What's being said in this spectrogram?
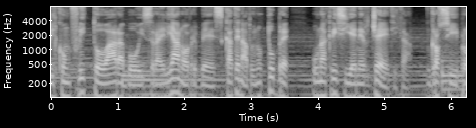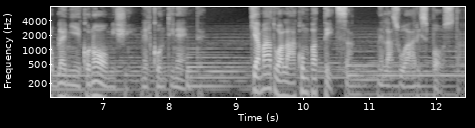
Il conflitto arabo-israeliano avrebbe scatenato in ottobre una crisi energetica, grossi problemi economici nel continente, chiamato alla compattezza nella sua risposta.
